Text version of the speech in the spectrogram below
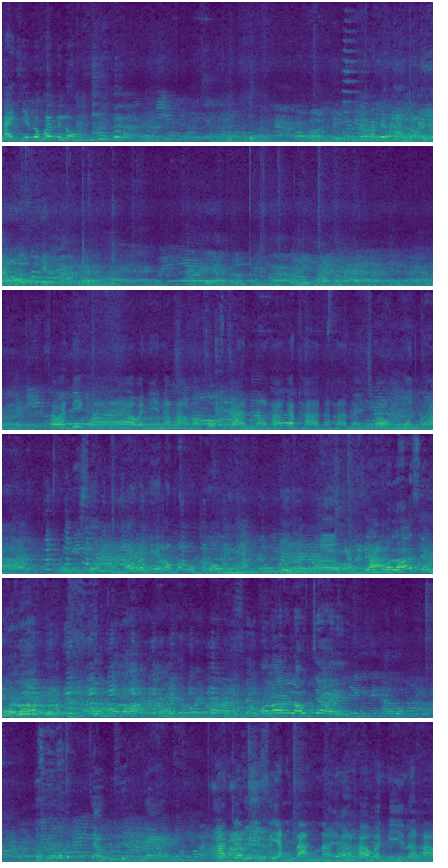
ถ่ายคลิปแล้วค่อยไปลงสวัสดีค่ะ วันนี้นะคะมาพบกันนะคะกับทานนะคะ ในช่องมนทาครูเสร็จนะคะวันนี้เรามาอบรมยูทูบเบอร์กันเสียงค่ะหัวเราะเสียงหัวเราะเสียงหัวเราะ เสียงหัวเราะเราใจจำถึงได้นะอาจจะมีเสียงดังหน่อยนะคะ วันนี้นะคะ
